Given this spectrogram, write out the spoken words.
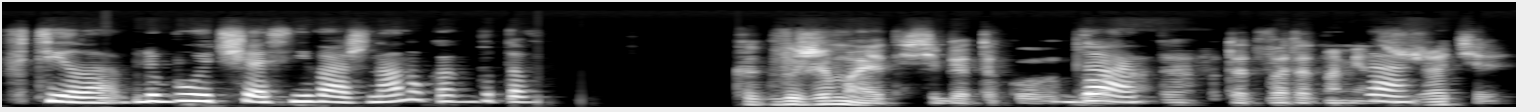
в тело, в любую часть, неважно, оно как будто... Как выжимает из себя такого плана, да, да? Вот это, в этот момент да. сжатия.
